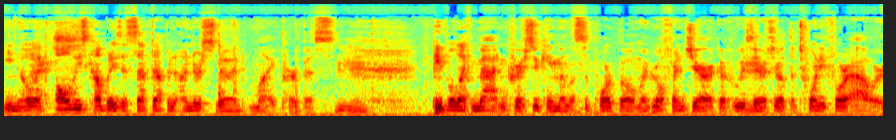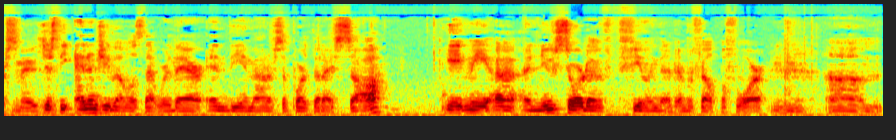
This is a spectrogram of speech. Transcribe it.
you know, like all these companies that stepped up and understood my purpose. Mhm. People like Matt and Chris who came on the support boat, my girlfriend Jerica who was there throughout the 24 hours. Amazing. Just the energy levels that were there and the amount of support that I saw gave me a, a new sort of feeling that I've never felt before. Um,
